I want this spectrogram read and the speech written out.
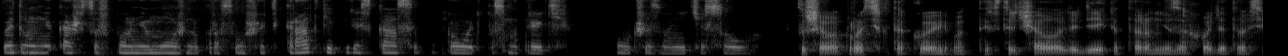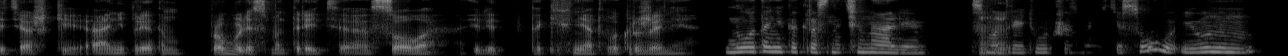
Поэтому, мне кажется, вполне можно прослушать краткий пересказ и попробовать посмотреть «Лучше звоните Соу». Слушай, вопросик такой. Вот ты встречала людей, которым не заходят во все тяжкие, а они при этом пробовали смотреть э, соло или таких нет в окружении? Ну вот они как раз начинали смотреть «Лучше звоните Солу», и он им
